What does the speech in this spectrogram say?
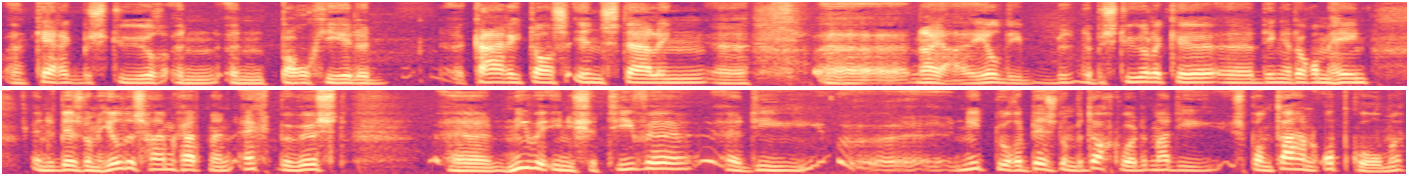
een kerkbestuur, een, een parochiële Caritas-instelling. eh, eh, nou ja, heel die, de bestuurlijke eh, dingen eromheen. In het bisdom Hildesheim gaat men echt bewust eh, nieuwe initiatieven eh, die eh, niet door het bisdom bedacht worden, maar die spontaan opkomen,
